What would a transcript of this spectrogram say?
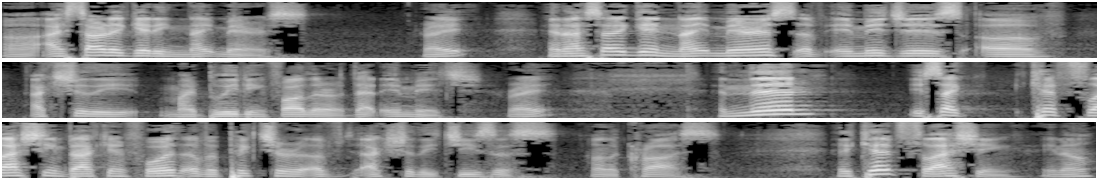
uh, I started getting nightmares, right? And I started getting nightmares of images of actually my bleeding father, that image, right? And then it's like it kept flashing back and forth of a picture of actually Jesus on the cross. It kept flashing, you know?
